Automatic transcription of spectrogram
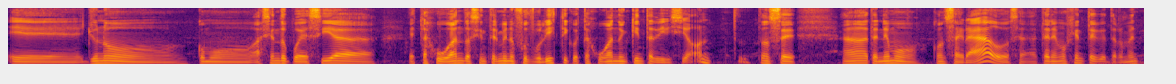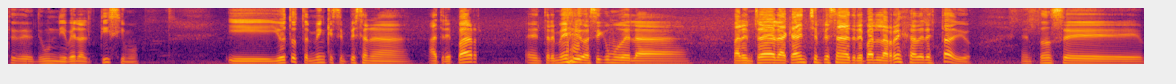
Eh, y uno, como haciendo poesía, está jugando así en términos futbolísticos, está jugando en quinta división. Entonces, ah, tenemos consagrados, o sea, tenemos gente realmente de, un nivel altísimo. Y, otros también que se empiezan a, a, trepar entre medio, así como de la. Para entrar a la cancha empiezan a trepar la reja del estadio. Entonces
